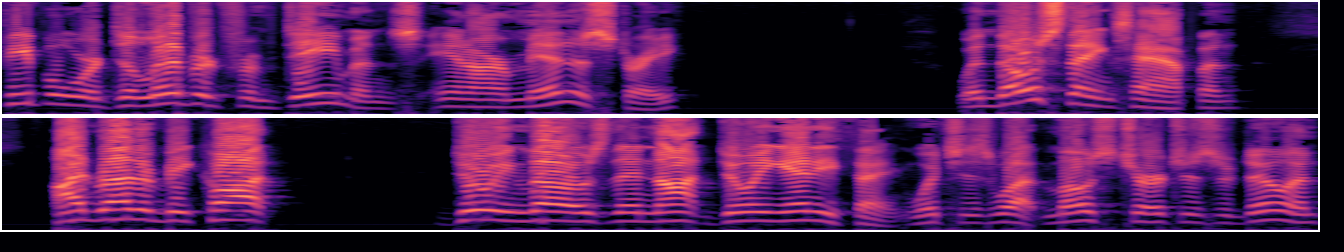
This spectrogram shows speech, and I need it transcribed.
people were delivered from demons in our ministry, when those things happen, I'd rather be caught doing those than not doing anything, which is what most churches are doing.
